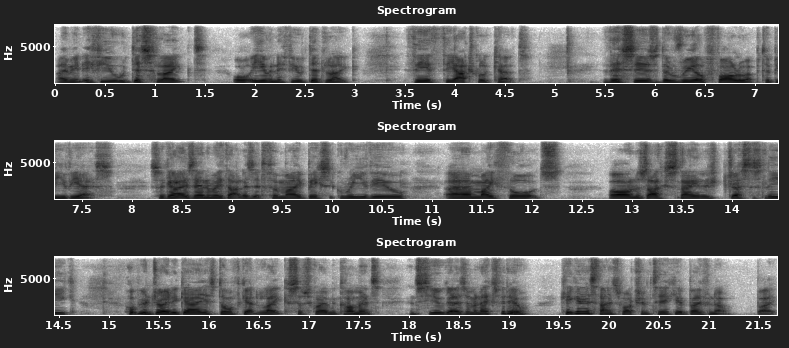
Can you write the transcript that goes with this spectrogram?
I mean, if you disliked, or even if you did like, the theatrical cut, this is the real follow-up to BVS. So guys, anyway, that is it for my basic review, uh, my thoughts on Zack Snyder's Justice League. Hope you enjoyed it, guys. Don't forget to like, subscribe, and comment, and see you guys in my next video. Okay, guys, thanks for watching. Take care. Bye for now. Bye.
